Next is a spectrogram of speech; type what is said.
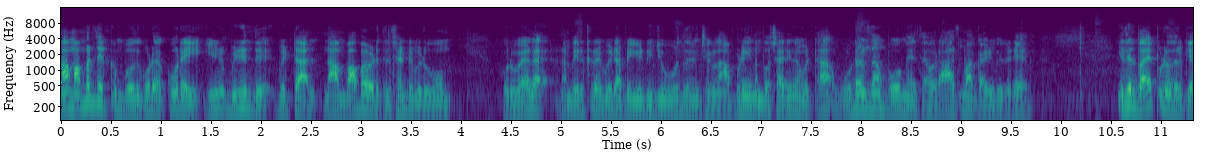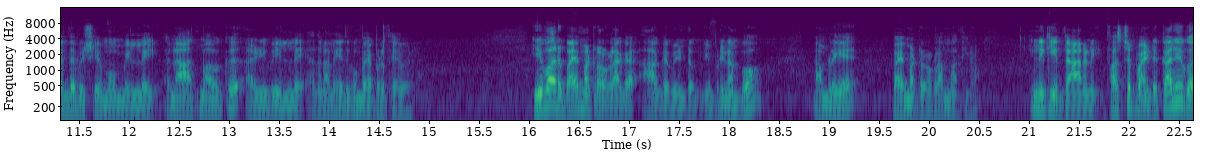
நாம் அமர்ந்திருக்கும் போது கூட கூரை விழுந்து விட்டால் நாம் பாபா இடத்தில் சென்று விடுவோம். ஒரு வேளை நம்ம இருக்கிற வீடு அப்படியே இடிஞ்சு ஊழ்ந்து வச்சுக்கலாம். அப்படி நம்ம சரீரம் விட்டால் உடல் தான் போகுமே தவிர ஆத்மாவுக்கு அழிவு கிடையாது. இதில் பயப்படுவதற்கு எந்த விஷயமும் இல்லை. ஆனால் ஆத்மாவுக்கு அழிவு இல்லை. அதனால் எதுக்கும் பயப்பட தேவையில்லை. இவ்வாறு பயமற்றவர்களாக ஆக வேண்டும். இப்படி நம்ம நம்மளையே பயமற்றவர்களாக மாற்றிக்கணும் இன்றைக்கி தாரணை. ஃபஸ்ட்டு பாயிண்ட் கலியுக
